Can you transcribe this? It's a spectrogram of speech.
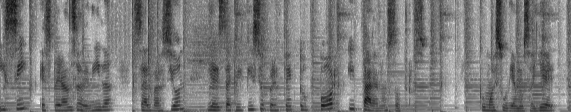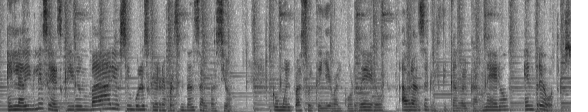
y sí esperanza de vida, salvación y el sacrificio perfecto por y para nosotros. Como estudiamos ayer, en la Biblia se describen varios símbolos que representan salvación, como el paso que lleva al cordero, Abraham sacrificando al carnero, entre otros.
